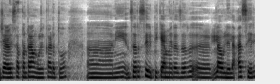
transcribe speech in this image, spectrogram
ज्यावेळेस आपण रांगोळी काढतो आणि जर सेल्फी कॅमेरा जर लावलेला असेल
